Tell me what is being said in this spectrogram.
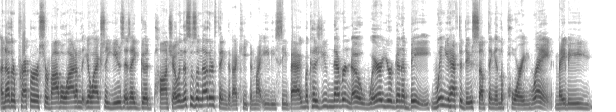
Another prepper survival item that you'll actually use is a good poncho, and this is another thing that I keep in my EDC bag because you never know where you're gonna be when you have to do something in the pouring rain. Maybe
